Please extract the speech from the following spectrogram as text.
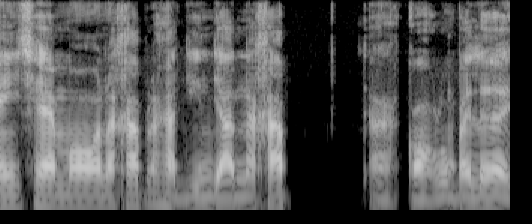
i share more นะครับ รหัสยืนยันนะครับ อะกรอกลงไปเลย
